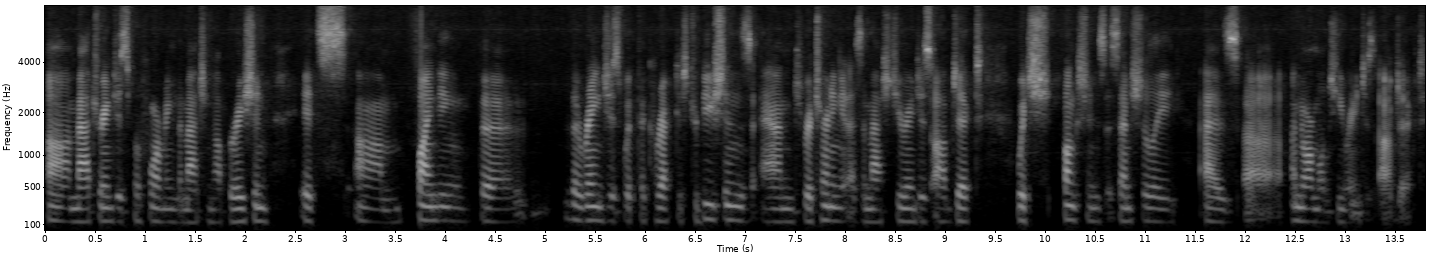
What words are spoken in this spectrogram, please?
uh, match ranges performing the matching operation. It's um, finding the, the ranges with the correct distributions and returning it as a matched G-ranges object, which functions essentially as uh, a normal G-ranges object.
